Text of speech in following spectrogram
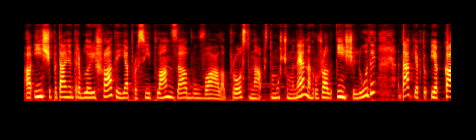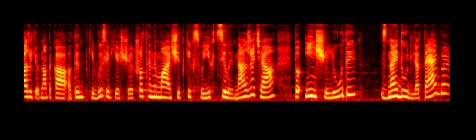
а, інші питання треба було рішати. І я про свій план забувала просто-напросто, тому що мене нагружали інші люди. Так, як як кажуть, одна така один такий вислів є, що якщо ти не маєш чітких своїх цілей на життя, то інші люди знайдуть для тебе,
